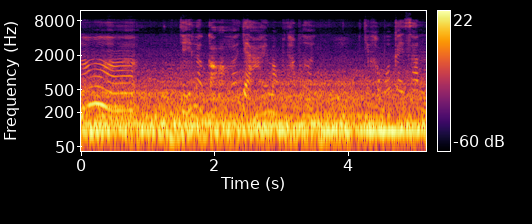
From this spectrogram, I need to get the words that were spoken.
nó chỉ là cỏ dại mọc thấp thôi chứ không có cây xanh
